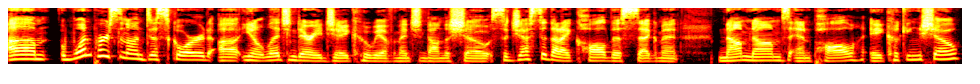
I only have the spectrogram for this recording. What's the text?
Um, one person on Discord, uh, you know, legendary Jake, who we have mentioned on the show, suggested that I call this segment Nom Noms and Paul, a cooking show.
